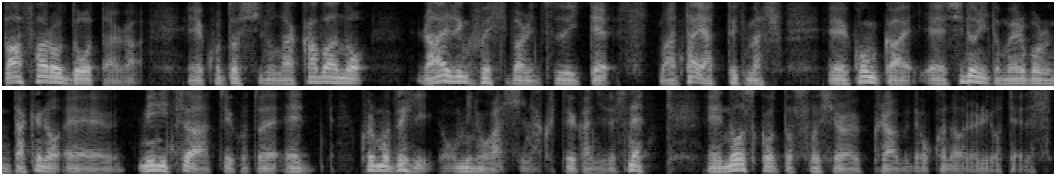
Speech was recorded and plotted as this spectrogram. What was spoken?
バッファロードーターが、えー、今年の半ばのライジングフェスティバルに続いて、またやってきます。えー、今回、えー、シドニーとメルボルンだけの、えー、ミニツアーということで、えー、これもぜひお見逃しなくという感じですね。えー、ノースコートソーシャルクラブで行われる予定です。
